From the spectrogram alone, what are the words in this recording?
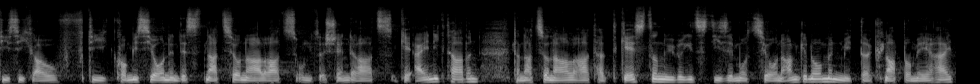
die sich auf die Kommissionen des Nationalrats und Ständerats geeinigt haben. Der Nationalrat hat gestern übrigens diese Motion angenommen mit der knapper Mehrheit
